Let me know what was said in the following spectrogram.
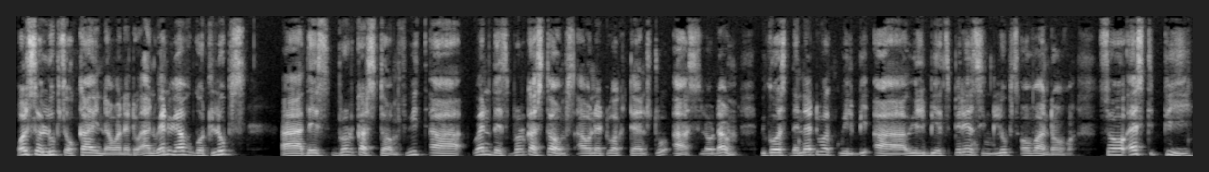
also loops occur in our network. And when we have got loops, uh, there's broadcast storms. With, uh, when there's broadcast storms, our network tends to uh, slow down because the network will be uh, will be experiencing loops over and over. So STP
